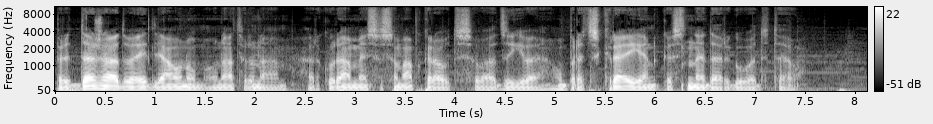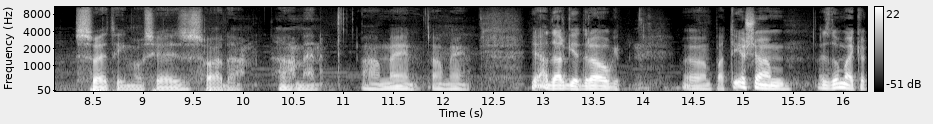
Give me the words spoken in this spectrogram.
pret dažādu veidu ļaunumu un atrunām, ar kurām mēs esam apkrauti savā dzīvē, un pret skrējienu, kas nedara godu tev. Svētī mūsu Jēzus vārdā. Āmen! Amen, amen. Jā, darbie draugi, um, patiešām es domāju, ka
